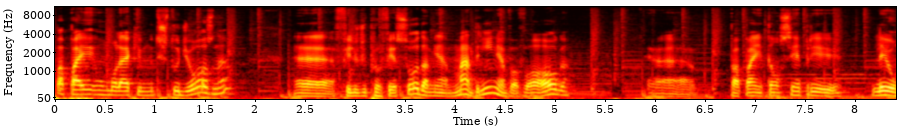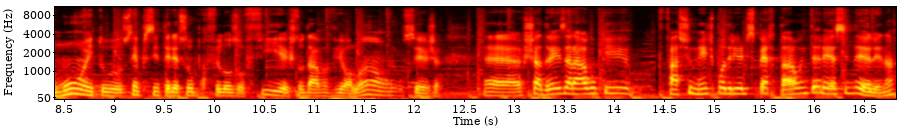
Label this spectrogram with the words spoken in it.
papai, um moleque muito estudioso, né? É, filho de professor da minha madrinha, vovó Olga. É, papai então sempre leu muito, sempre se interessou por filosofia, estudava violão, ou seja, é, o xadrez era algo que facilmente poderia despertar o interesse dele, né?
